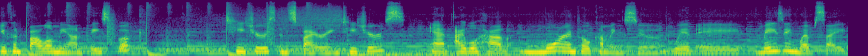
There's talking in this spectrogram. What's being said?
you can follow me on Facebook, Teachers Inspiring Teachers, and I will have more info coming soon with a amazing website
